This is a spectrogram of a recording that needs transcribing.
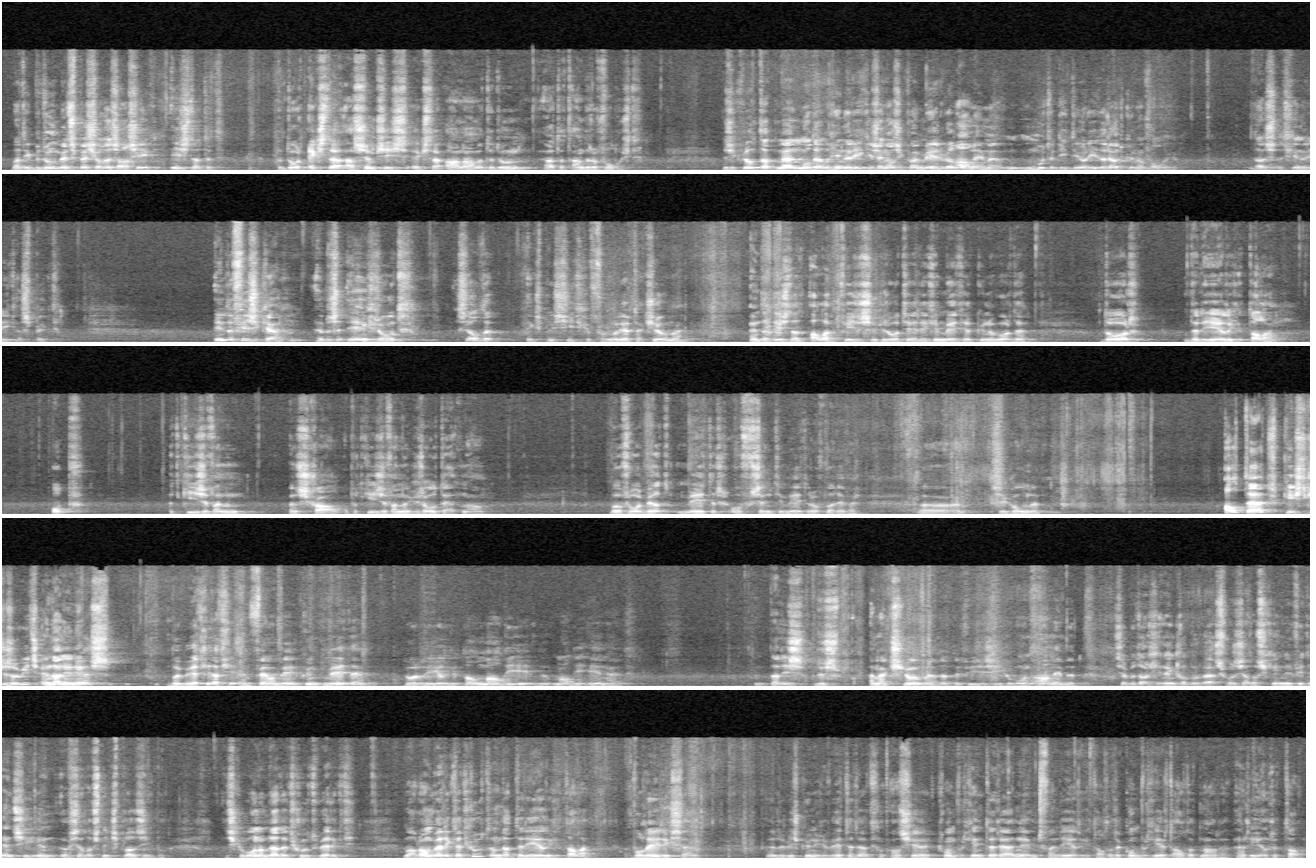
Wat ik bedoel met specialisatie is dat het door extra assumpties, extra aanname te doen, uit het andere volgt. Dus ik wil dat mijn model generiek is en als ik wat meer wil aannemen, moeten die theorie daaruit kunnen volgen. Dat is het generiek aspect. In de fysica hebben ze één groot, zelden expliciet geformuleerd axioma. En dat is dat alle fysische grootheden gemeten kunnen worden door de reële getallen op het kiezen van een, een schaal, op het kiezen van een grootheidnaam bijvoorbeeld meter of centimeter of whatever, uh, seconde. Altijd kiest je zoiets en dan ineens beweert je dat je een fenomeen kunt meten door het hele getal maal die, maal die eenheid. Dat is dus een axioma dat de fysici gewoon aannemen. Ze hebben daar geen enkel bewijs voor, zelfs geen evidentie en zelfs niks plausibel. Het is gewoon omdat het goed werkt. Waarom werkt het goed? Omdat de reële getallen volledig zijn. De wiskundigen weten dat. Als je convergente rij neemt van reële getallen, dat convergeert altijd naar een reëel getal.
